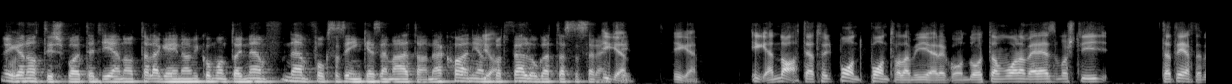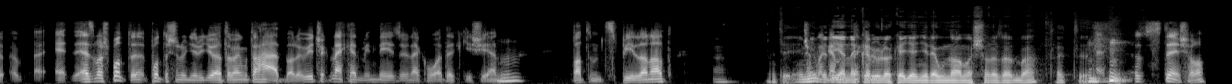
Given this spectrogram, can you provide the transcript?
Igen, ott is volt egy ilyen ott a legején, amikor mondta, hogy nem, nem fogsz az én kezem által meghalni, amikor ja. fellógatta azt a szerencsét. Igen, igen. Igen, na, tehát, hogy pont, pont valami ilyenre gondoltam volna, mert ez most így, tehát érted, ez most pont, pontosan ugyanúgy ölte meg, mint a hátba lövi, csak neked, mint nézőnek volt egy kis ilyen mm. pillanat. Hát én Csak minden ilyennek nekem... örülök egy ennyire unalmas sorozatban. Tehát... Ezt én is hallom.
